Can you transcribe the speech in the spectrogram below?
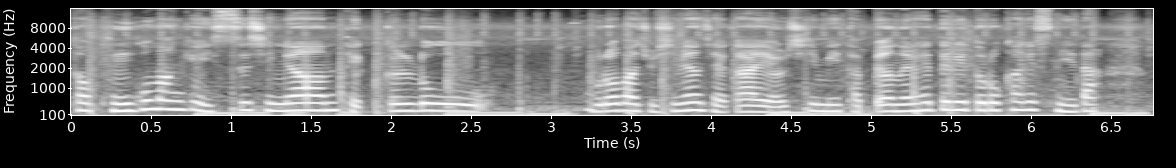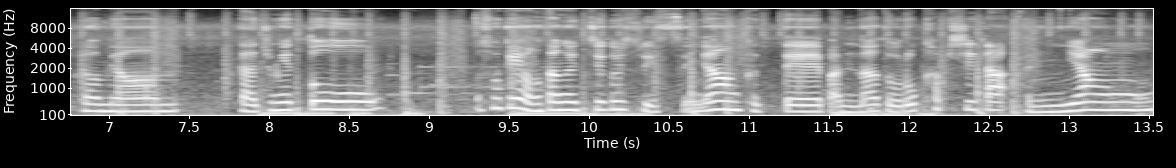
더 궁금한 게 있으시면 댓글로 물어봐 주시면 제가 열심히 답변을 해드리도록 하겠습니다. 그러면 나중에 또 소개 영상을 찍을 수 있으면 그때 만나도록 합시다. 안녕.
